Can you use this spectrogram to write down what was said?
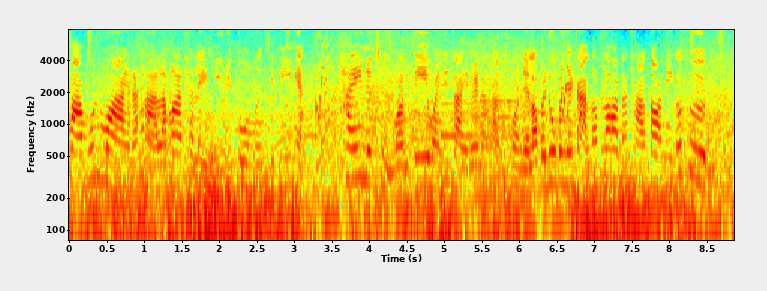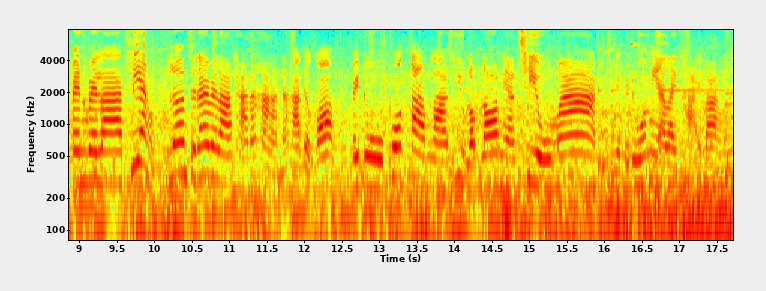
ความวุ่นวายนะคะ แล้วมาทะเลที่อยู่ในตัวเมืองซิดนีย์เนี่ย ให้นึกถึงบอนตี้ไว้ในใจด้วยนะคะทุกคนเดี๋ยวเราไปดูบรรยากาศรอบๆนะคะ ตอนนี้ก็คือเป็นเวลาเที่ยงเริ่มจะได้เวลาทานอาหารนะคะ เดี๋ยวก็ไปดูพวกตามร้านที่อยู่รอบๆเนี่ยชิลมาก เดี๋ยวไปดูว่ามีอะไรขายบ้างนะคะ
